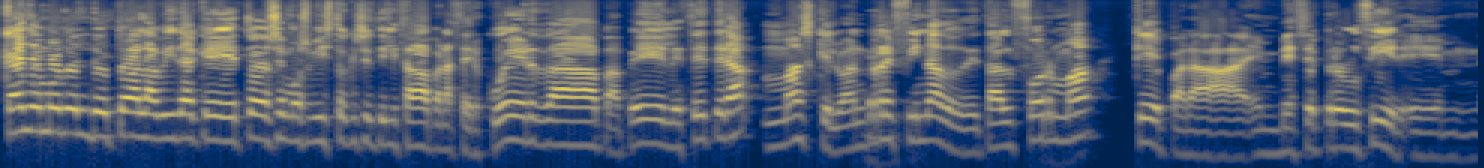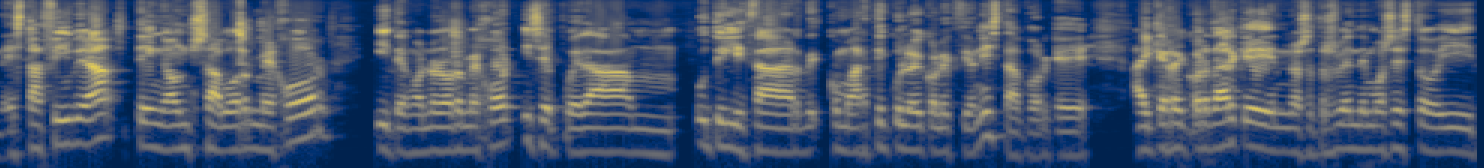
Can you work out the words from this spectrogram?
cáñamo del de toda la vida que todos hemos visto que se utilizaba para hacer cuerda, papel, etcétera, más que lo han refinado de tal forma que para, en vez de producir eh, esta fibra, tenga un sabor mejor y tenga un olor mejor y se pueda mm, utilizar como artículo de coleccionista, porque hay que recordar que nosotros vendemos esto y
